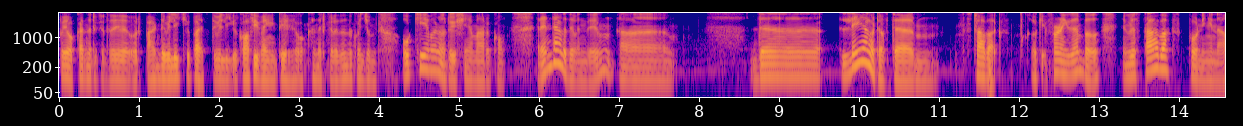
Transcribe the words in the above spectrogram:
போய் உட்காந்துருக்கிறது ஒரு பன்னெண்டு வெளிக்கு பத்து வெளிக்கு காஃபி வாங்கிட்டு உட்காந்துருக்கிறது வந்து கொஞ்சம் ஓகேவான ஒரு விஷயமா இருக்கும். ரெண்டாவது வந்து the layout of the Starbucks okay for example எங்களோட ஸ்டாபாக்ஸ்க்கு போனீங்கன்னா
